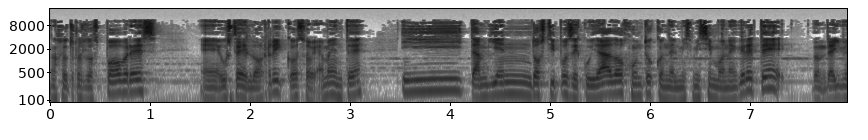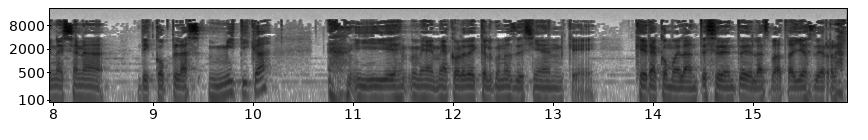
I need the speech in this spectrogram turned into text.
Nosotros los pobres, eh, Ustedes los ricos obviamente, y también Dos tipos de cuidado junto con el mismísimo Negrete, donde hay una escena de coplas mítica y eh, me, me, acordé que algunos decían que, que era como el antecedente de las batallas de rap,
